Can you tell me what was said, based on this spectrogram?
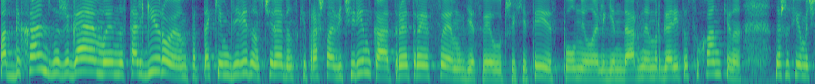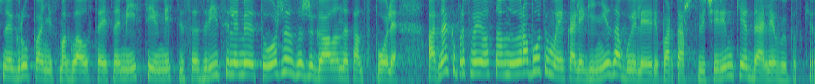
Отдыхаем, зажигаем и ностальгируем. Под таким девизом в Челябинске прошла вечеринка от Ретро ФМ, где свои лучшие хиты исполнила легендарная Маргарита Суханкина. Наша съемочная группа не смогла устоять на месте и вместе со зрителями тоже зажигала на танцполе. Однако про свою основную работу мои коллеги не забыли. Репортаж с вечеринки далее в выпуске.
